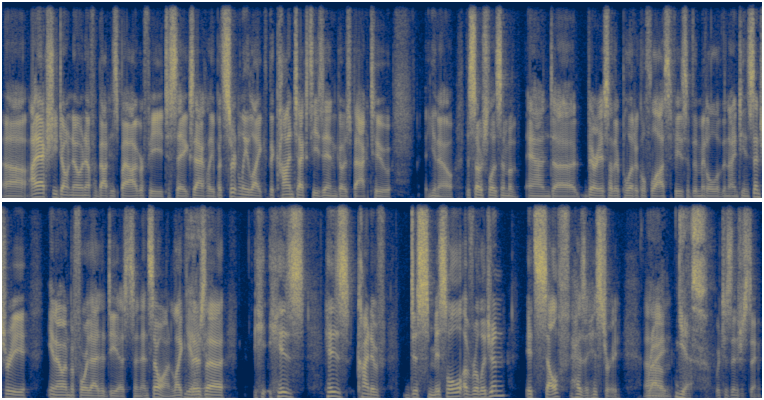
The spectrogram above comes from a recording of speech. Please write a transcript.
uh, I actually don't know enough about his biography to say exactly, but certainly like the context he's in goes back to, you know, the socialism of, and uh, various other political philosophies of the middle of the 19th century, you know, and before that the deists and, and so on. Like Yeah, there's a his his kind of dismissal of religion itself has a history, um, Right. Yes. which is interesting.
